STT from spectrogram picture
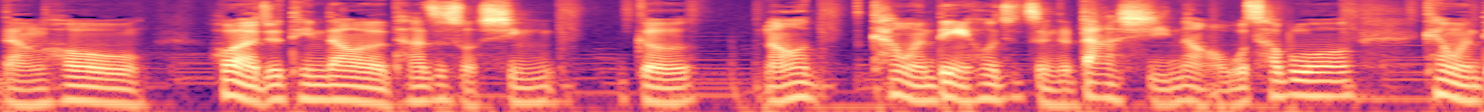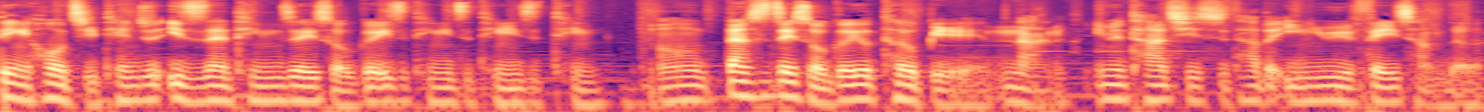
然后后来就听到了他这首新歌，然后看完电影后就整个大洗脑。我差不多看完电影后几天就一直在听这一首歌，一直听，一直听，一直听。然后但是这首歌又特别难，因为它其实它的音域非常的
